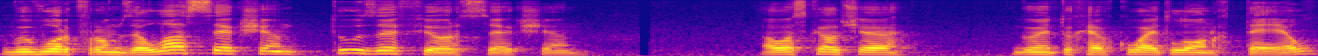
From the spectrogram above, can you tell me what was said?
We work from the last section to the first section. Our sculpture going to have quite long tail.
